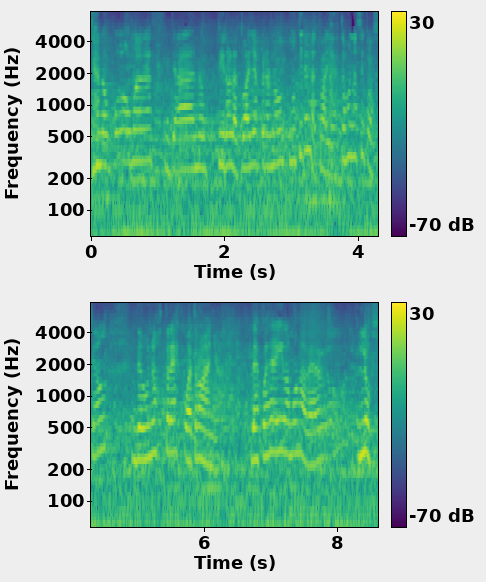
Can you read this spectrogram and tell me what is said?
Ya no puedo más, ya no tiro la toalla, pero no, no tiren la toalla. Esto es una situación de unos 3, 4 años. Después de ahí vamos a ver luz.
